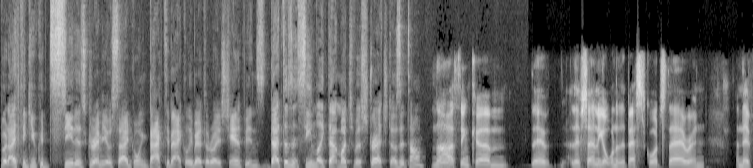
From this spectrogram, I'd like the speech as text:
but I think you could see this Gremio side going back to back Libertadores champions. That doesn't seem like that much of a stretch, does it, Tom? No, I think um, they've they've certainly got one of the best squads there, and and they've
